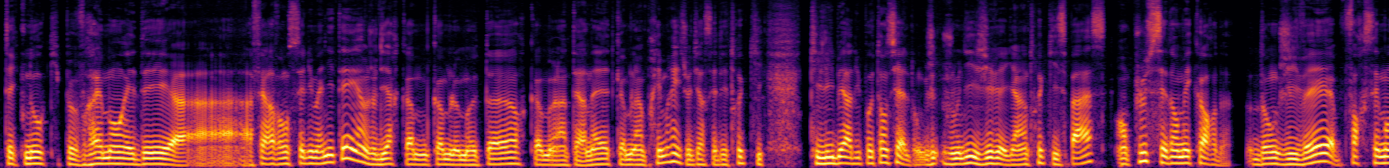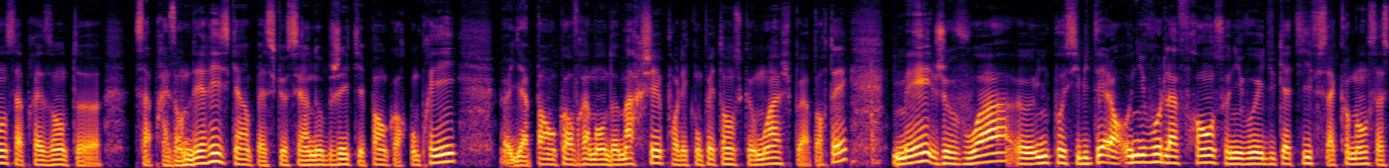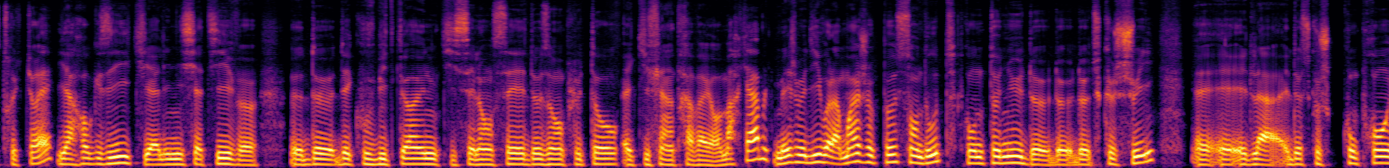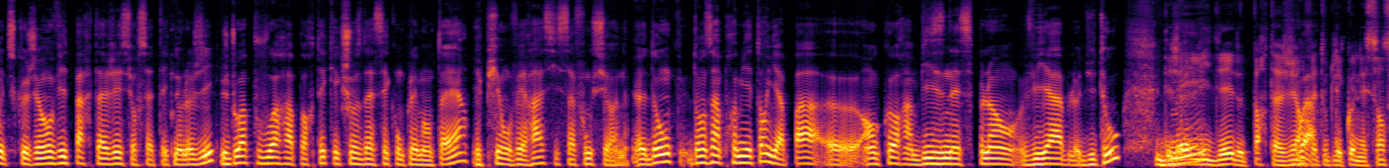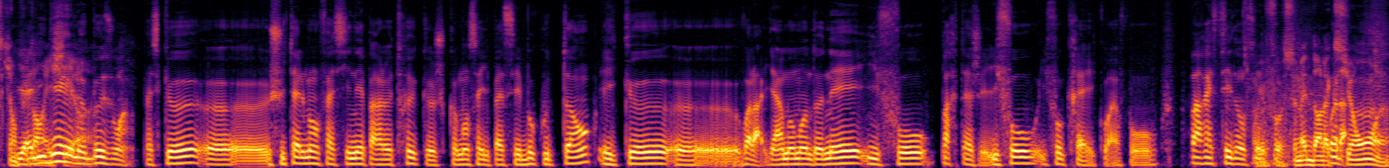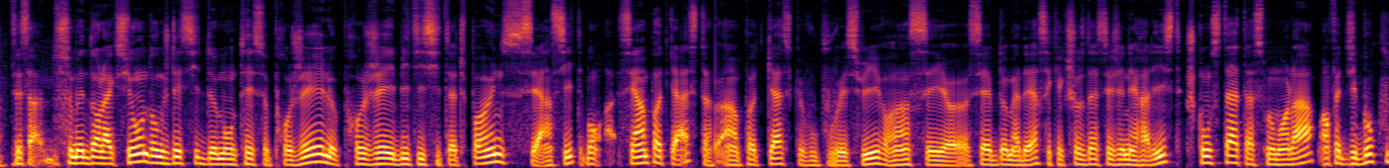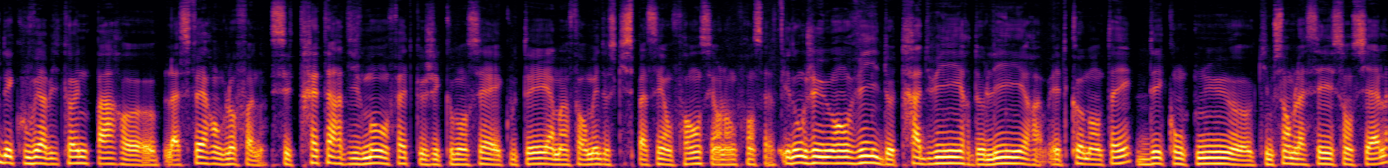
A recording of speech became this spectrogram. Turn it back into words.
techno qui peut vraiment aider à, faire avancer l'humanité. Hein. je veux dire, comme, comme le moteur, comme l'Internet, comme l'imprimerie. Je veux dire, c'est des trucs qui, qui libèrent du potentiel. Donc, je, me dis, j'y vais. Il y a un truc qui se passe. En plus, c'est dans mes cordes. Donc, j'y vais. Forcément, ça présente, euh, ça présente des risques, hein, parce que c'est un objet qui n'est pas encore compris. Euh, il n'y a pas encore vraiment de marché pour les compétences que moi, je peux apporter. Mais je vois une possibilité. Alors, au niveau de la France, au niveau éducatif, ça commence à structurer. Il y a Roxy qui a l'initiative l'initiative euh, de Découvre Bitcoin qui s'est lancée deux ans plus tôt et qui fait un travail remarquable. Mais je me dis, voilà, moi je peux sans doute, compte tenu de, de, ce que je suis et, de la, et de ce que je comprends et de ce que j'ai envie de partager sur cette technologie, je dois pouvoir apporter quelque chose d'assez complémentaire et puis on verra si ça fonctionne. Euh, donc, dans un premier temps, il n'y a pas euh, encore un business plan viable du tout. Déjà l'idée de partager en fait toutes les connaissances qui ont pu Il y a l'idée et le besoin, parce que euh, je suis tellement fasciné par le que je commence à y passer beaucoup de temps et que euh, voilà, il y a un moment donné, il faut partager, il faut, il faut créer quoi, faut, pas rester dans son... Il faut se mettre dans l'action. Euh. C'est ça, se mettre dans l'action. Donc je décide de monter ce projet. Le projet BTC Touchpoints, c'est un site, bon, c'est un podcast, un podcast que vous pouvez suivre. Hein. Euh, c'est hebdomadaire, c'est quelque chose d'assez généraliste. Je constate à ce moment-là, en fait, j'ai beaucoup découvert Bitcoin par euh, la sphère anglophone. C'est très tardivement en fait que j'ai commencé à écouter, à m'informer de ce qui se passait en France et en langue française. Et donc j'ai eu envie de traduire, de lire et de commenter des contenus qui me semblent assez essentiels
